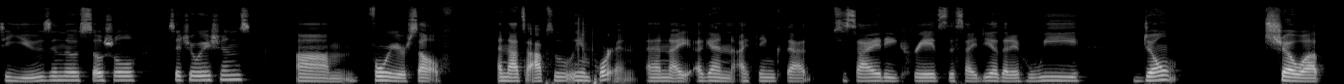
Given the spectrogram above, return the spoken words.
to use in those social situations um, for yourself. And that's absolutely important. And I, again, I think that society creates this idea that if we don't show up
